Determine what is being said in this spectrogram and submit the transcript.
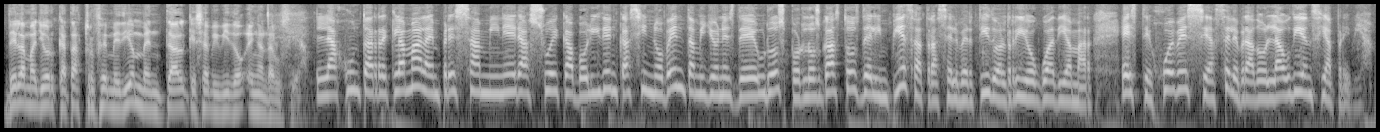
de la mayor catástrofe medioambiental que se ha vivido en Andalucía. La Junta reclama a la empresa minera sueca Boliden casi 90 millones de euros por los gastos de limpieza tras el vertido al río Guadiamar. Este jueves se ha celebrado la audiencia previa.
